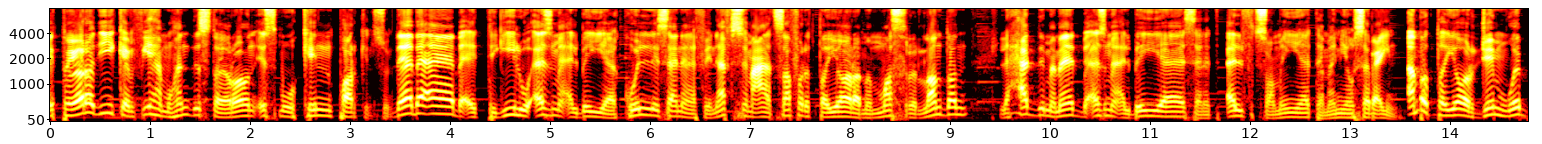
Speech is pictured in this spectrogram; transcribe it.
الطيارة دي كان فيها مهندس طيران اسمه كين باركنسون. ده بقى بقت تجيله أزمة قلبية كل سنة في نفس ميعاد سفر الطيارة من مصر للندن لحد ما مات بأزمة قلبية سنة 1978 أما الطيار جيم ويب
